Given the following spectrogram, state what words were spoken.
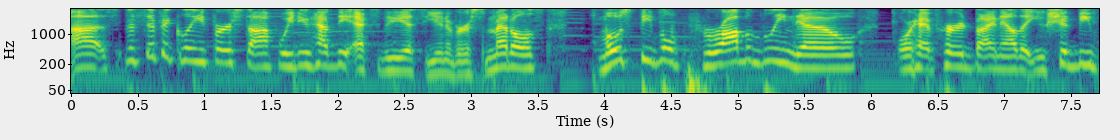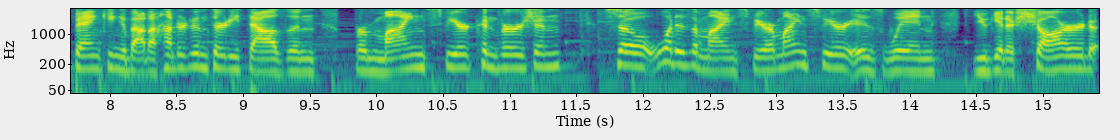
Uh, specifically, first off, we do have the Exvius Universe medals, most people probably know or have heard by now that you should be banking about 130,000 for Mind Sphere conversion. So, what is a Mind Sphere? A Mind Sphere is when you get a shard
